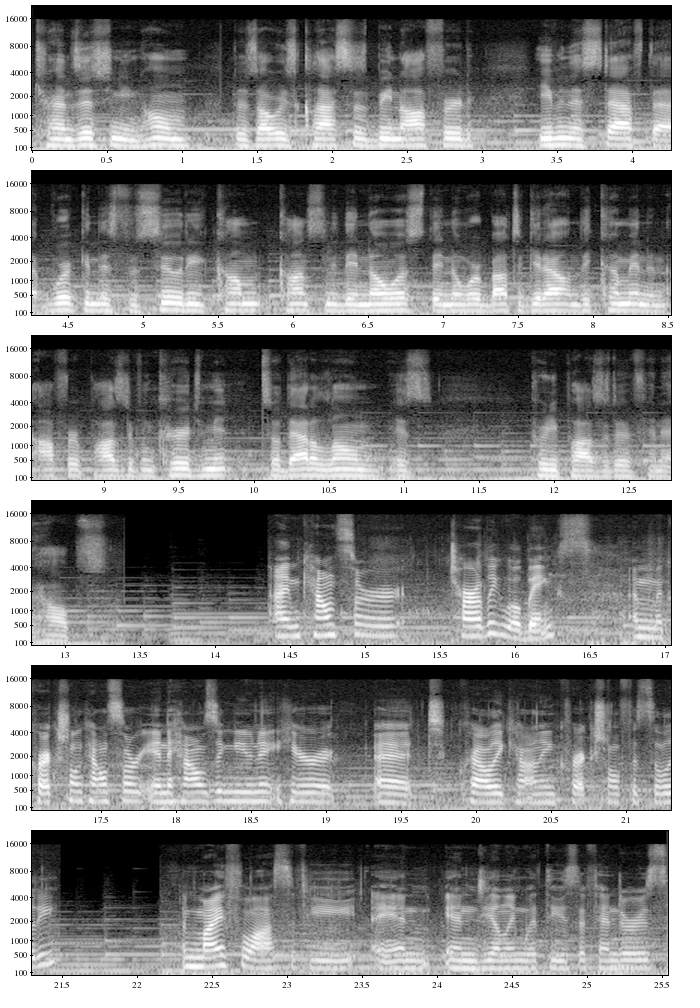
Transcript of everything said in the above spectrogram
transitioning home. There's always classes being offered. Even the staff that work in this facility come constantly, they know us, they know we're about to get out and they come in and offer positive encouragement. So that alone is pretty positive and it helps. I'm Counselor Charlie Wilbanks. I'm a correctional counselor in a housing unit here at, at Crowley County Correctional Facility. My philosophy in, in dealing with these offenders,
